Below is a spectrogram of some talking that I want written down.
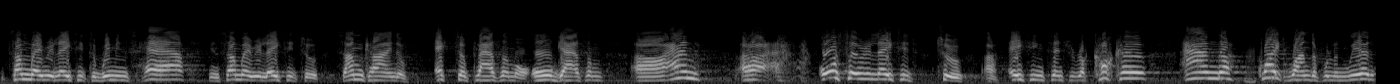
in some way related to women's hair, in some way related to some kind of ectoplasm or orgasm, uh, and uh, also related to 18th uh, century Rococo, and uh, quite wonderful and weird,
